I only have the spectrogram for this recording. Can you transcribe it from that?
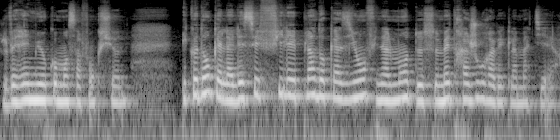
je verrai mieux comment ça fonctionne. Et que donc elle a laissé filer plein d'occasions finalement de se mettre à jour avec la matière.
